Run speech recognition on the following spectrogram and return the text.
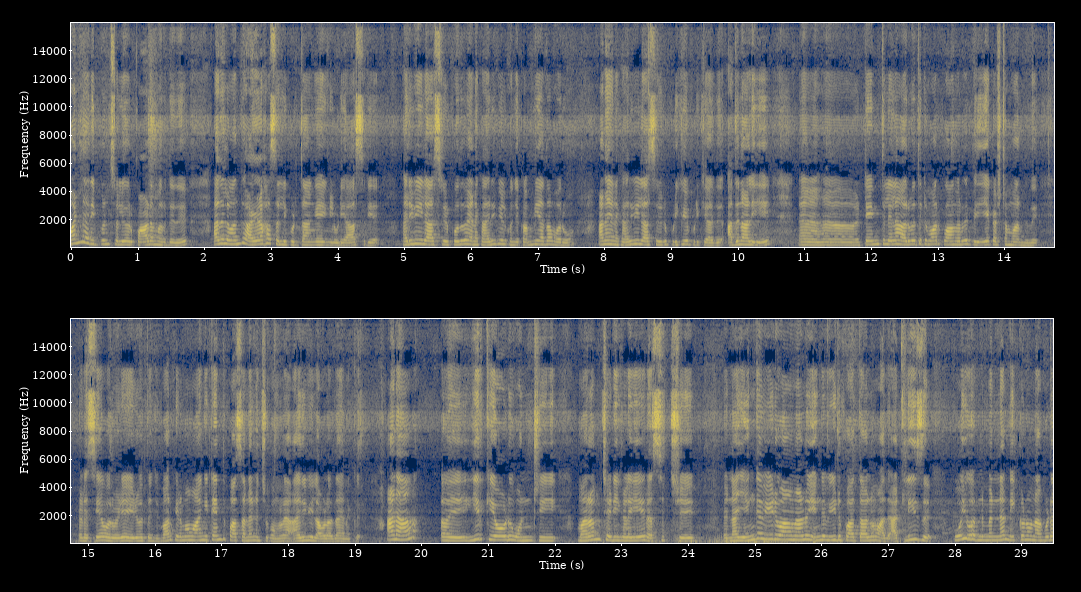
மண் அரிப்புன்னு சொல்லி ஒரு பாடம் இருந்தது. அதில் வந்து அழகாக சொல்லி கொடுத்தாங்க எங்களுடைய ஆசிரியர். அறிவியல் ஆசிரியர் பொதுவாக எனக்கு அறிவியல் கொஞ்சம் கம்மியாக தான் வரும். ஆனால் எனக்கு அறிவியல் ஆசிரியர் பிடிக்கவே பிடிக்காது. அதனாலேயே டென்த்துலலாம் அறுபத்தெட்டு மார்க் வாங்குறது பெரிய கஷ்டமாக இருந்தது. கடைசியாக ஒரு வழியாக எழுபத்தஞ்சு மார்க் என்னமோ வாங்கி டென்த்து பாஸ் ஆனேன்னு வச்சுக்கோங்களேன். அறிவியல் அவ்வளோதான் எனக்கு. ஆனால் இயற்கையோடு ஒன்றி மரம் செடிகளையே ரசித்து நான் எங்கே வீடு வாங்கினாலும் எங்கே வீடு பார்த்தாலும் அது அட்லீஸ்ட் போய் ஒரு மணி நேரம் நிற்கணும்னா கூட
